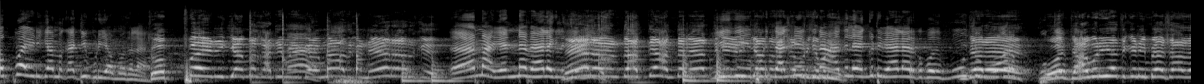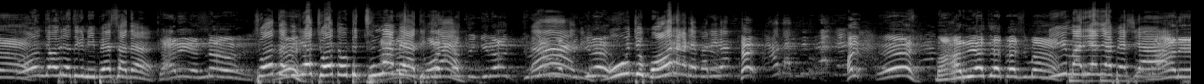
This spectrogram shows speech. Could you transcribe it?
தொப்பை இடிக்காம கட்டி பிடியா முதல்ல? தொப்பை இடிக்காம கட்டி பிடிக்கணும்னா அதுக்கு நேரம் இருக்கு. ஆமா என்ன வேலைகள் நேரம் இருந்தாத்தே அந்த நேரத்துக்கு இது இப்படி தள்ளி முடியும். அதுல எங்கிட்டு வேலை இருக்க போகுது? மூஞ்சி உன் ஜவுரியத்துக்கு நீ பேசாத. உன் சௌரியத்துக்கு நீ பேசாத. சரி என்ன? சோத்த திங்கிற சோத்த விட்டு சுண்ணாம்பே திங்கிற. மூஞ்சி தின்றா ஐ, ஏய், மரியாதையா பேசுமா? நீ மரியாதையா பேசியா? நானே.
